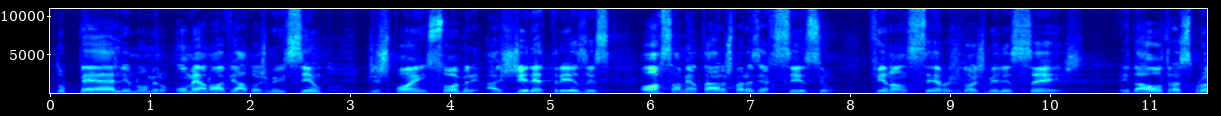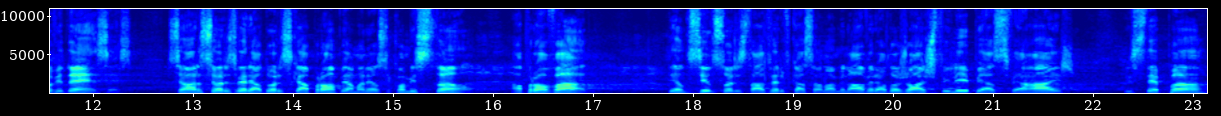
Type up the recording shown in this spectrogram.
do PL número 169A 2005, dispõe sobre as diretrizes orçamentárias para o exercício financeiro de 2006 e dá outras providências. Senhoras e senhores vereadores que aprovam, permaneçam como estão. Aprovado. Tendo sido solicitado verificação nominal, vereador Jorge Felipe S. Ferraz, Stepan,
